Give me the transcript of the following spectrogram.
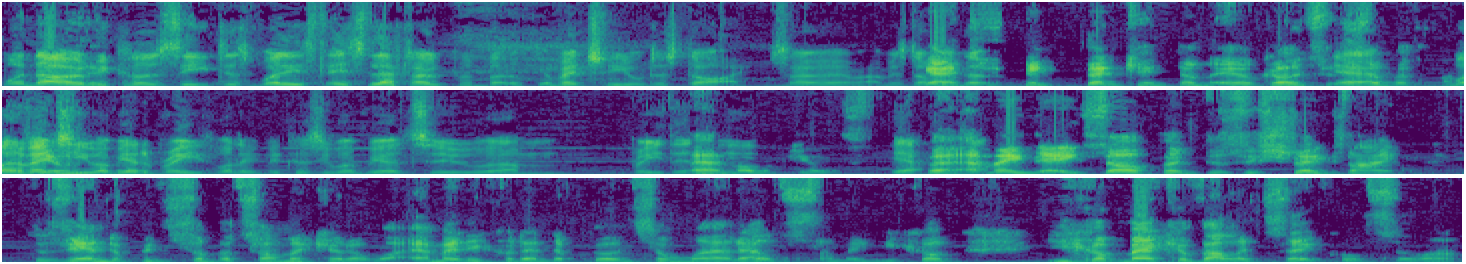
Well, no, because he just well, it's, it's left open, but eventually he'll just die. So I mean, it's not. Yeah, just keep thinking, don't they? He'll go into yeah. Well, eventually he won't be able to breathe, will he? Because he won't be able to um, breathe in air the. molecules. Yeah. But I mean, it's open. Does he straight like? Does he end up in subatomica or what? I mean, he could end up going somewhere else. I mean, you could, you could make a valid sequel to that.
